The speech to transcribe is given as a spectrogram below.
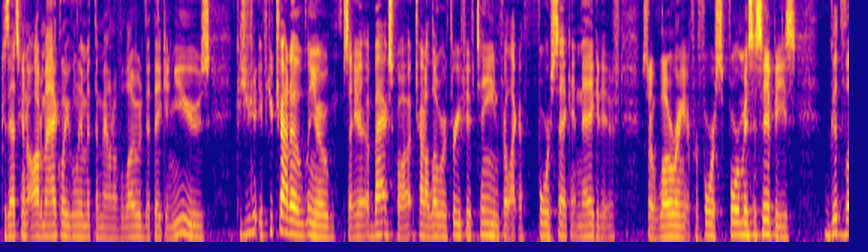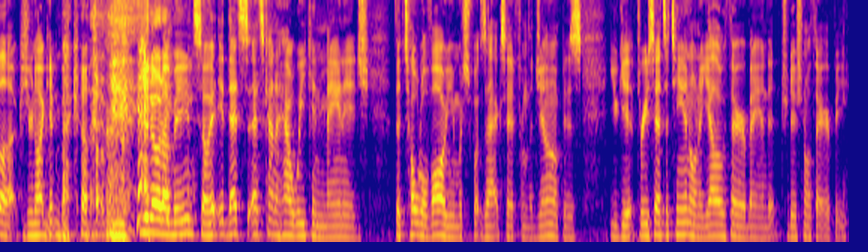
because that's going to automatically limit the amount of load that they can use. Because you, if you try to, you know, say a back squat, try to lower 315 for like a four second negative, so lowering it for four, four Mississippis, good luck because you're not getting back up. you know what I mean? So it, it, that's that's kind of how we can manage the total volume, which is what Zach said from the jump. Is you get three sets of 10 on a yellow TheraBand at traditional therapy.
